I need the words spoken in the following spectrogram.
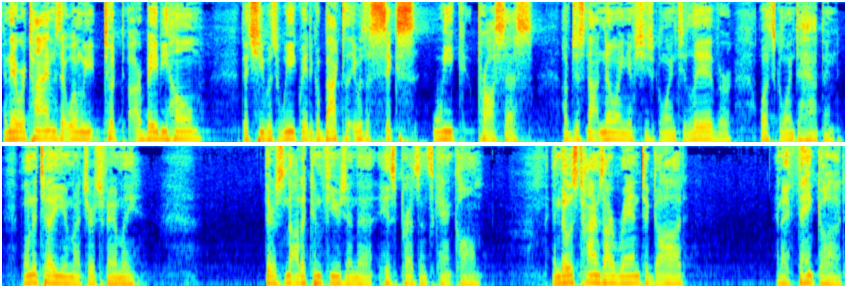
And there were times that when we took our baby home, that she was weak. We had to go back to it was a six week process of just not knowing if she's going to live or what's going to happen. I want to tell you, my church family, there's not a confusion that his presence can't calm. And those times I ran to God, and I thank God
